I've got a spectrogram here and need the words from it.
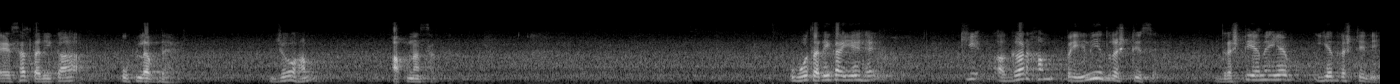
ऐसा तरीका उपलब्ध है, जो हम अपना सकते हैं। वो तरीका यह है कि अगर हम पेनी दृष्टि से दृष्टि यानी ये ये दृष्टि नहीं,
